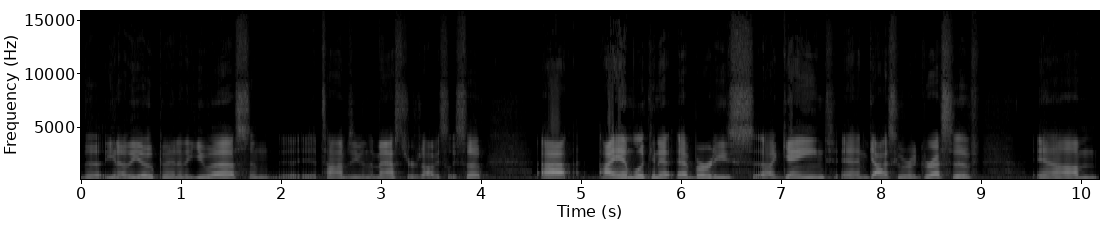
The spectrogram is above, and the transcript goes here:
the you know the Open and the U.S. and uh, at times even the Masters, obviously. So uh, I am looking at, at birdies uh, gained and guys who are aggressive. Um,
